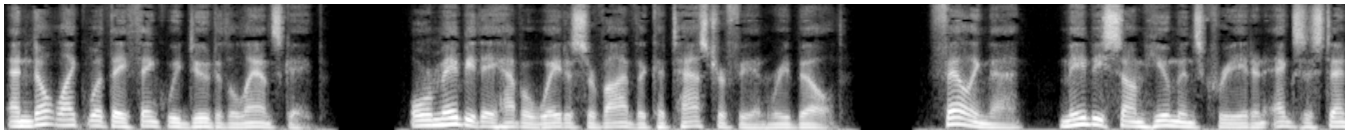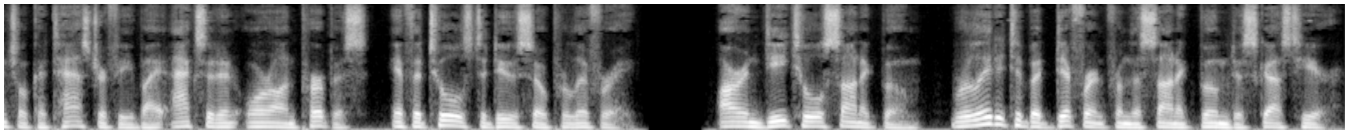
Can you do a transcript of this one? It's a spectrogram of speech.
and don't like what they think we do to the landscape. Or maybe they have a way to survive the catastrophe and rebuild. Failing that, maybe some humans create an existential catastrophe by accident or on purpose, if the tools to do so proliferate. R&D tool Sonic Boom, related to but different from the Sonic Boom discussed here.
